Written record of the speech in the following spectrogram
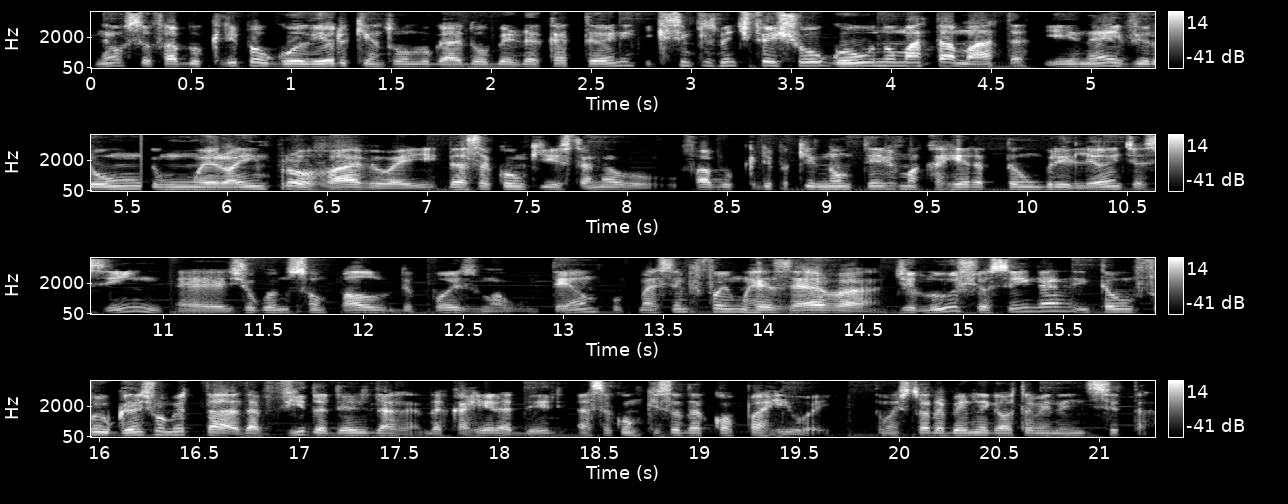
né? O seu Fábio Cripa, o goleiro que entrou no lugar do Oberdan Catani e que simplesmente fechou o gol no mata-mata e, né, virou um, um, herói improvável aí dessa conquista, né? O, o Fábio Cripa que não teve uma carreira tão brilhante assim, é, jogou no São Paulo depois de algum tempo, mas sempre foi um reserva de luxo, assim, né? Então foi o grande momento da, da vida dele, da, da, carreira dele, essa conquista da Copa Rio aí. Então uma história bem legal também da gente citar.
